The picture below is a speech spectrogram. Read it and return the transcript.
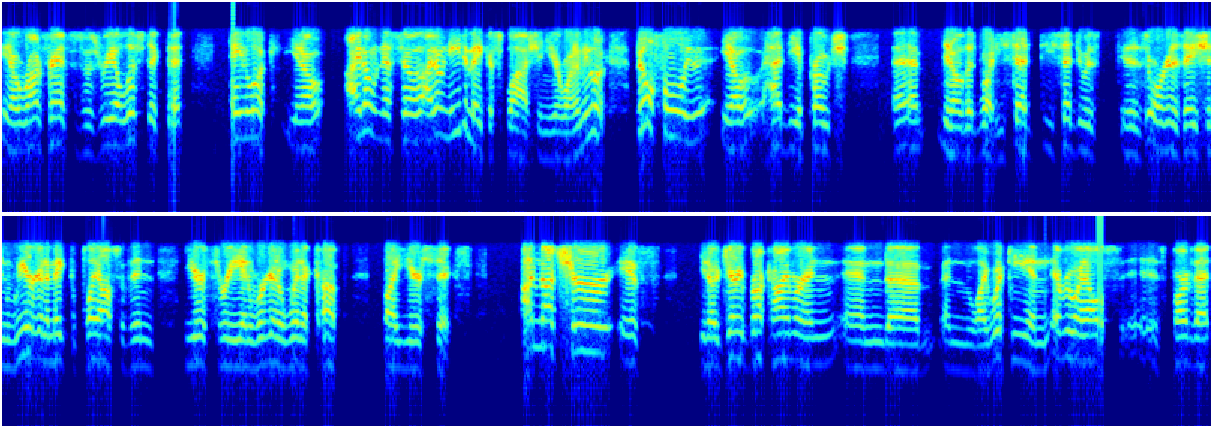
you know Ron Francis was realistic that hey, look, you know, I don't necessarily I don't need to make a splash in year one. I mean, look, Bill Foley, you know, had the approach, uh, you know, that what he said he said to his his organization, we are going to make the playoffs within year three, and we're going to win a cup by year six. I'm not sure if you know Jerry Bruckheimer and and uh, and Leiweke and everyone else is part of that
